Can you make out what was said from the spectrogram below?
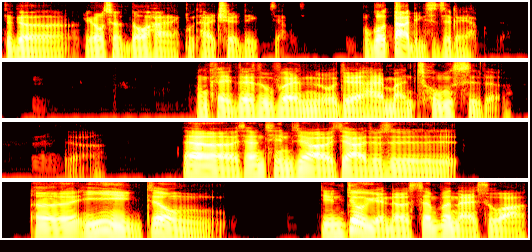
这个流程都还不太确定这样子。不过大体是这个样子。嗯，OK，这部分我觉得还蛮充实的。对啊，那想请教一下，就是呃，以你这种。研究员的身份来说啊，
